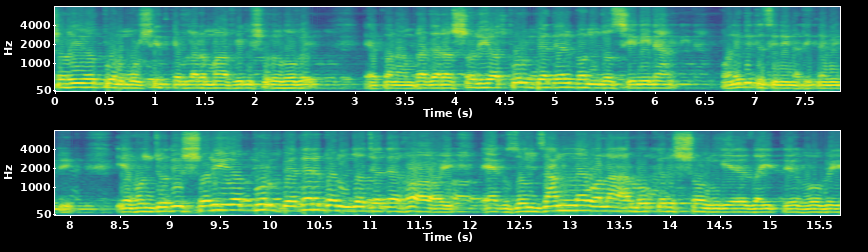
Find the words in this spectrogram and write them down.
শরীয়তপুর মুর্শিদ কেবলার মাহফিল শুরু হবে। এখন আমরা যারা শরীয়তপুর বেদের গঞ্জ চিনি না, অনেকেই তো চিনি না, ঠিক না বেটি? এখন যদি শরীয়তপুর বেদের গঞ্জ যেতে হয়, একজন জানলেওয়ালা লোকের সঙ্গে যাইতে হবে।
